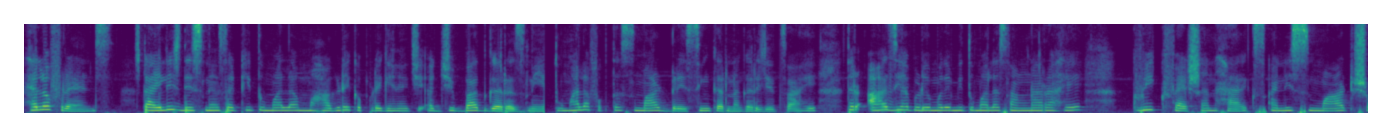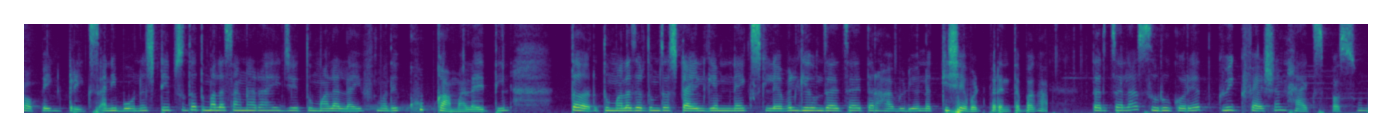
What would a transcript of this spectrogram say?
हॅलो फ्रेंड्स स्टायलिश दिसण्यासाठी तुम्हाला महागडे कपडे घेण्याची अजिबात गरज नाही. तुम्हाला फक्त स्मार्ट ड्रेसिंग करणं गरजेचं आहे. तर आज ह्या व्हिडिओमध्ये मी तुम्हाला सांगणार आहे क्विक फॅशन हॅक्स आणि स्मार्ट शॉपिंग ट्रिक्स आणि बोनस टिप्ससुद्धा तुम्हाला सांगणार आहे जे तुम्हाला लाईफमध्ये खूप कामाला येतील. तर तुम्हाला जर तुमचा स्टाईल गेम नेक्स्ट लेवल घेऊन जायचा आहे तर हा व्हिडिओ नक्की शेवटपर्यंत बघा. तर चला सुरू करूयात क्विक फॅशन हॅक्सपासून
